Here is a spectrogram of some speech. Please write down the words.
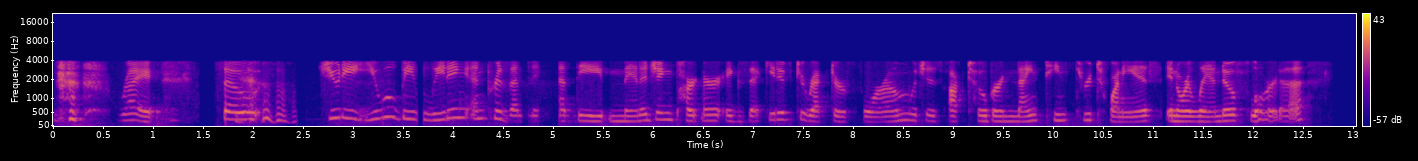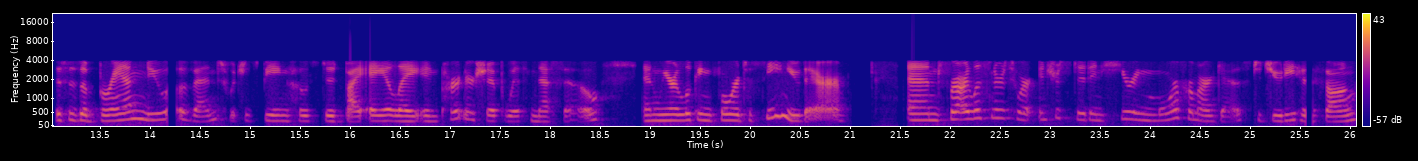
right. So, Judy, you will be leading and presenting at the Managing Partner Executive Director Forum, which is October 19th through 20th in Orlando, Florida. This is a brand new event which is being hosted by ALA in partnership with Nesso, and we are looking forward to seeing you there. And for our listeners who are interested in hearing more from our guest, Judy Hissong,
